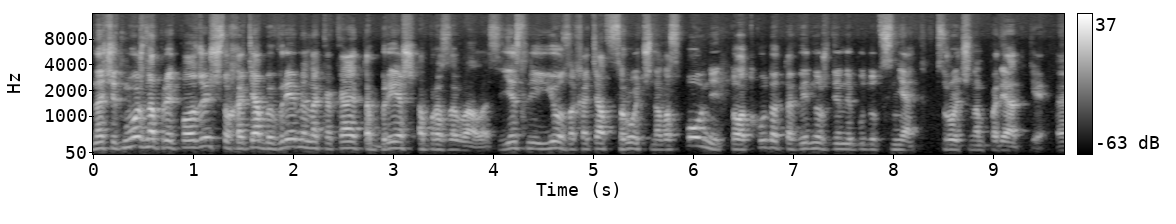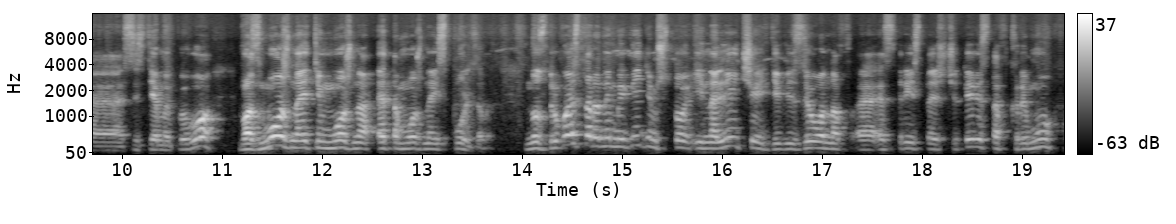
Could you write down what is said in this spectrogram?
значит, можно предположить, что хотя бы временно какая-то брешь образовалась. Если ее захотят срочно восполнить, то откуда-то вынуждены будут снять в срочном порядке э, системы ПВО. Возможно, этим можно, это можно использовать. Но с другой стороны, мы видим, что и наличие дивизионов э, С-300, С-400 в Крыму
